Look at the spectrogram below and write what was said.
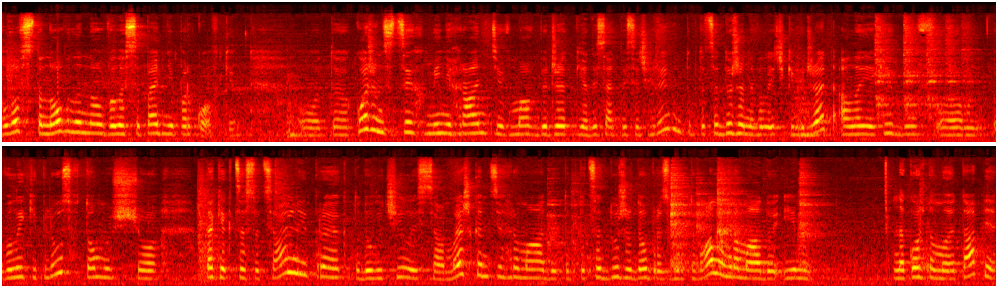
було встановлено велосипедні парковки. От е, кожен з цих міні-грантів мав бюджет 50 тисяч гривень, тобто це дуже невеличкий бюджет, але який був ем, великий плюс в тому, що так як це соціальний проект, то долучилися мешканці громади, тобто це дуже добре згуртувало громаду і. На кожному етапі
